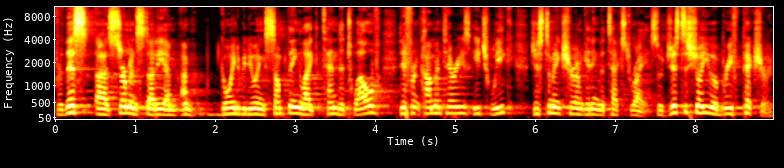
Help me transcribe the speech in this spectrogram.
For this uh, sermon study, I'm, I'm going to be doing something like 10 to 12 different commentaries each week just to make sure I'm getting the text right. So just to show you a brief picture,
